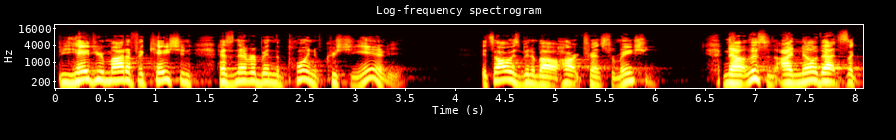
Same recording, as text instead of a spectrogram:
behavior modification has never been the point of Christianity. It's always been about heart transformation. Now, listen, I know that's like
